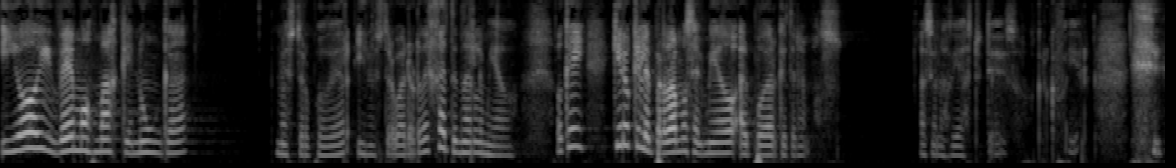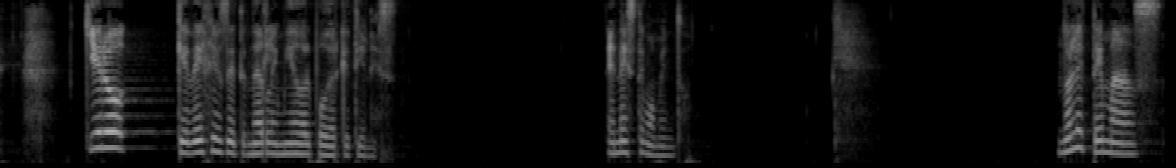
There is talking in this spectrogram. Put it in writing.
Y hoy vemos más que nunca nuestro poder y nuestro valor. Deja de tenerle miedo, ¿ok? Quiero que le perdamos el miedo al poder que tenemos. Hace unos días tuiteé eso, creo que fue ayer. Quiero que dejes de tenerle miedo al poder que tienes. En este momento. No le temas,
